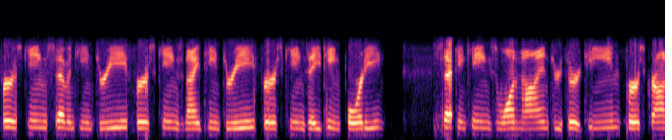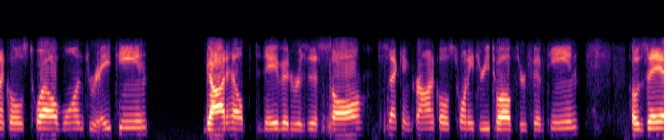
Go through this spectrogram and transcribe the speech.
1 Kings 17, 3, 1 Kings 19, 3, 1 Kings 18, 40, 2 Kings 1, 9 through 13, 1 Chronicles 12, 1 through 18, God helped David resist Saul, 2 Chronicles twenty three twelve through 15, Hosea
